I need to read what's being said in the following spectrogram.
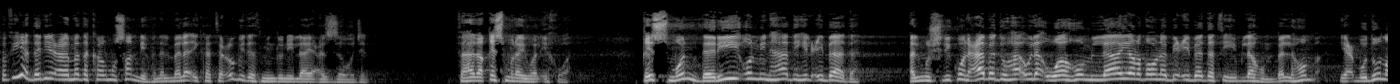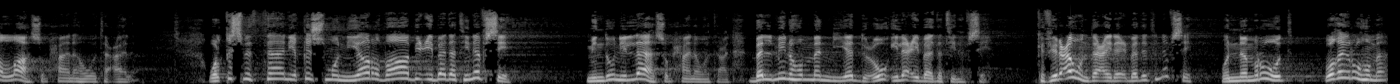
ففيها دليل على ما ذكر المصنف أن الملائكة عبدت من دون الله عز وجل. فهذا قسم أيها الإخوة. قسم بريء من هذه العبادة. المشركون عبدوا هؤلاء وهم لا يرضون بعبادتهم لهم بل هم يعبدون الله سبحانه وتعالى. والقسم الثاني قسم يرضى بعبادة نفسه من دون الله سبحانه وتعالى بل منهم من يدعو إلى عبادة نفسه. كفرعون دعا إلى عبادة نفسه والنمرود وغيرهما.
